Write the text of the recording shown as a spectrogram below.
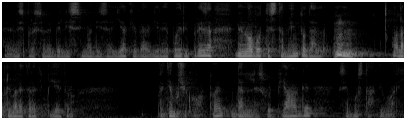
eh, l'espressione bellissima di Isaia che viene poi ripresa nel Nuovo Testamento dal, dalla prima lettera di Pietro. Rendiamoci conto, eh, dalle sue piaghe siamo stati guariti.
